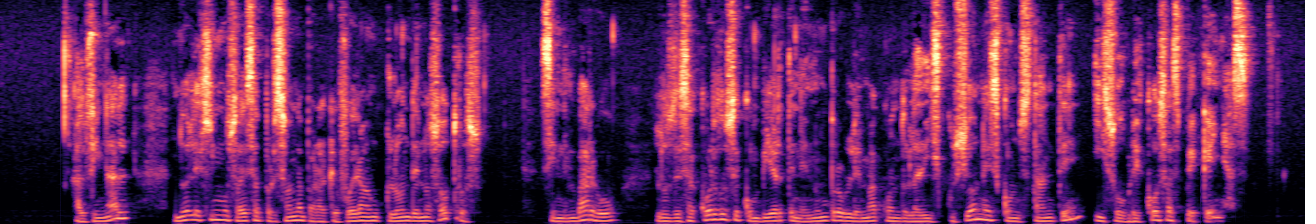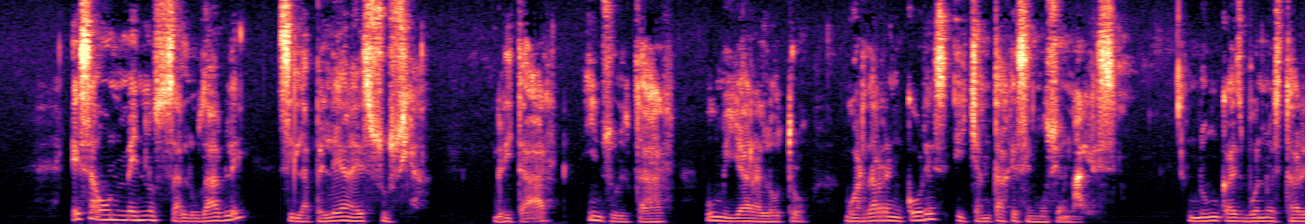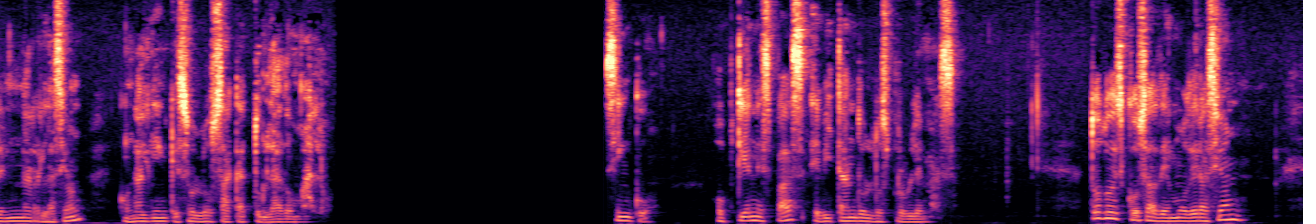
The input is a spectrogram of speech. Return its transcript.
Al final, no elegimos a esa persona para que fuera un clon de nosotros. Sin embargo, los desacuerdos se convierten en un problema cuando la discusión es constante y sobre cosas pequeñas. Es aún menos saludable si la pelea es sucia. gritar, insultar, humillar al otro, guardar rencores y chantajes emocionales. Nunca es bueno estar en una relación con alguien que solo saca tu lado malo. 5. Obtienes paz evitando los problemas. Todo es cosa de moderación.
